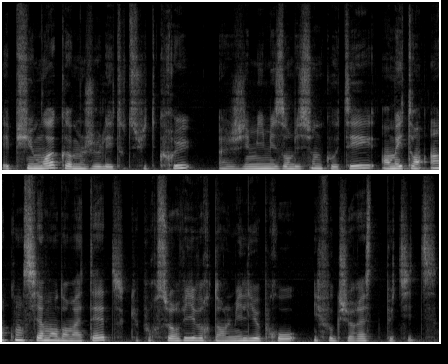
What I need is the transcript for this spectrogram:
Et puis moi, comme je l'ai tout de suite cru, j'ai mis mes ambitions de côté en mettant inconsciemment dans ma tête que pour survivre dans le milieu pro, il faut que je reste petite.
